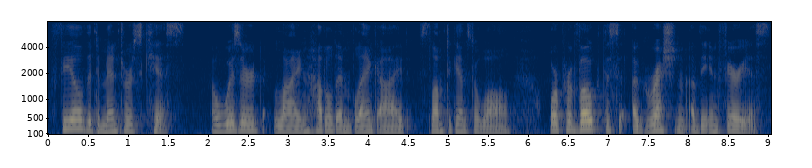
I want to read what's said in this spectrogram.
Feel the Dementor's kiss, a wizard lying huddled and blank eyed, slumped against a wall, or provoke this aggression of the Inferius,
